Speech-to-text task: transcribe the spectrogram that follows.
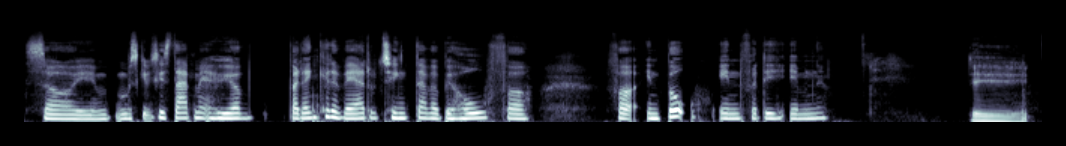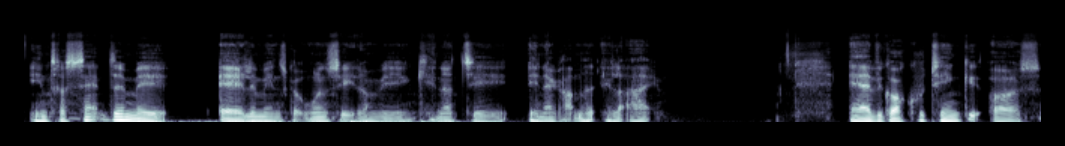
Så øh, måske vi skal starte med at høre, hvordan kan det være, at du tænkte, der var behov for, for en bog inden for det emne? Det interessante med alle mennesker, uanset om vi kender til enagrammet eller ej, er, at vi godt kunne tænke os,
